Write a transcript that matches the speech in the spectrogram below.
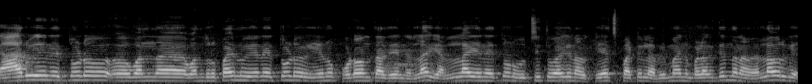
ಯಾರು ಏನೈತೆ ನೋಡು ಒಂದು ಒಂದು ರೂಪಾಯಿನೂ ಏನೈತೆ ನೋಡು, ಏನು ಕೊಡೋವಂಥದ್ದು ಏನಿಲ್ಲ ಎಲ್ಲ ಏನೈತೆ ನೋಡು, ಉಚಿತವಾಗಿ ನಾವು ಕೆ ಎಚ್ ಪಾಟೀಲ್ ಅಭಿಮಾನಿ ಬಳಗದಿಂದ ನಾವೆಲ್ಲ ಅವ್ರಿಗೆ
